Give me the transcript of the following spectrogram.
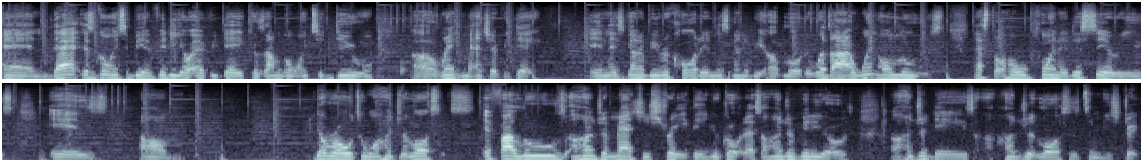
And that is going to be a video every day because I'm going to do a rank match every day. And it's going to be recorded and it's going to be uploaded. Whether I win or lose, that's the whole point of this series is um, the road to 100 losses. If I lose 100 matches straight, there you go. That's 100 videos, 100 days, 100 losses to me straight.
